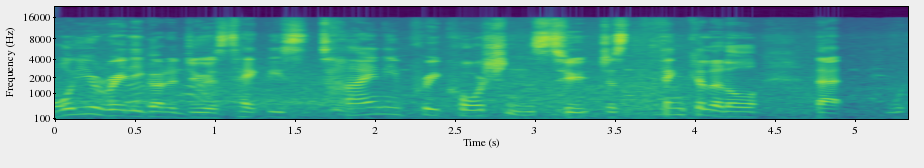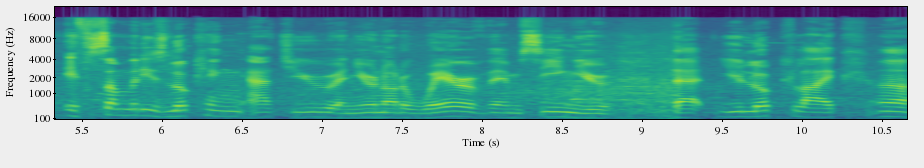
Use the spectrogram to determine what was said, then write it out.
all you really got to do is take these tiny precautions to just think a little that if somebody's looking at you and you're not aware of them seeing you, that you look like, uh,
